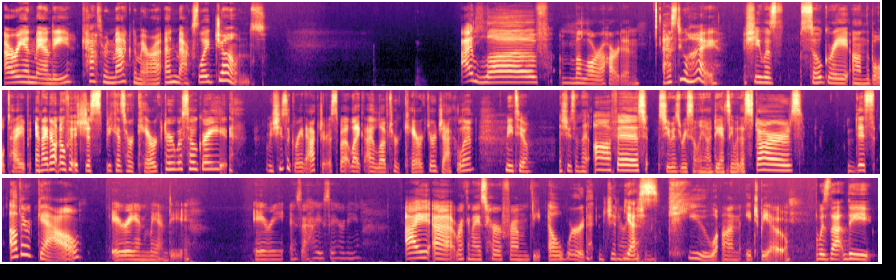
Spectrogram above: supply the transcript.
Arienne Mandi, Katherine McNamara, and Max Lloyd Jones. I love Melora Hardin. As do I. She was so great on The Bold Type, and I don't know if it's just because her character was so great. I mean, she's a great actress, but like I loved her character, Jacqueline. Me too. She was in The Office. She was recently on Dancing with the Stars. This other gal, Arienne Mandi. Ari, is that how you say her name? I uh, recognize her from the L Word Generation Yes. Q on HBO. Was that the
